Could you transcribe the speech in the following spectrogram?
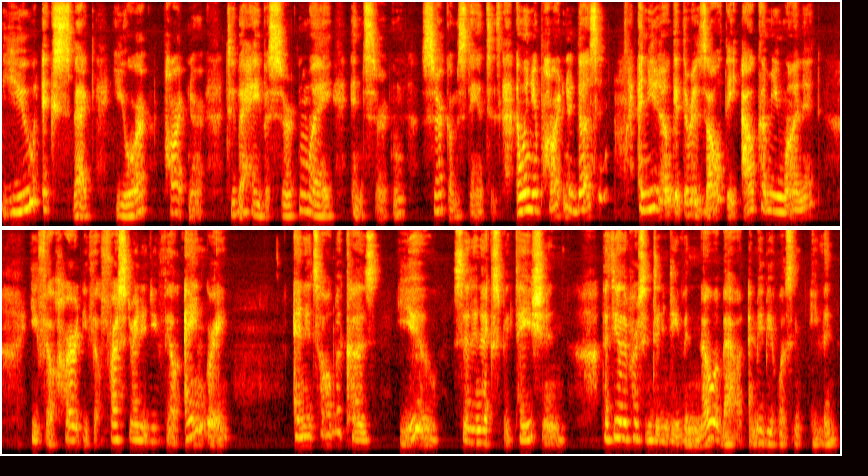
You expect your partner to behave a certain way in certain circumstances. And when your partner doesn't, and you don't get the result, the outcome you wanted, you feel hurt, you feel frustrated, you feel angry. And it's all because you set an expectation that the other person didn't even know about, and maybe it wasn't even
